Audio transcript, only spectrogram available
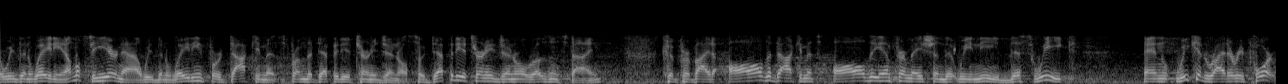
We've been waiting almost a year now. We've been waiting for documents from the Deputy Attorney General. So Deputy Attorney General Rosenstein could provide all the documents, all the information that we need this week, and we could write a report.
